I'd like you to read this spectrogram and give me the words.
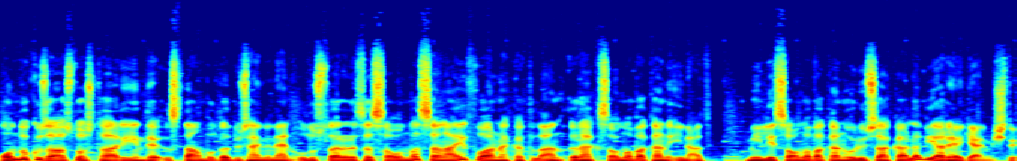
19 Ağustos tarihinde İstanbul'da düzenlenen Uluslararası Savunma Sanayi Fuarı'na katılan Irak Savunma Bakanı İnat, Milli Savunma Bakanı Hulusi Akar'la bir araya gelmişti.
